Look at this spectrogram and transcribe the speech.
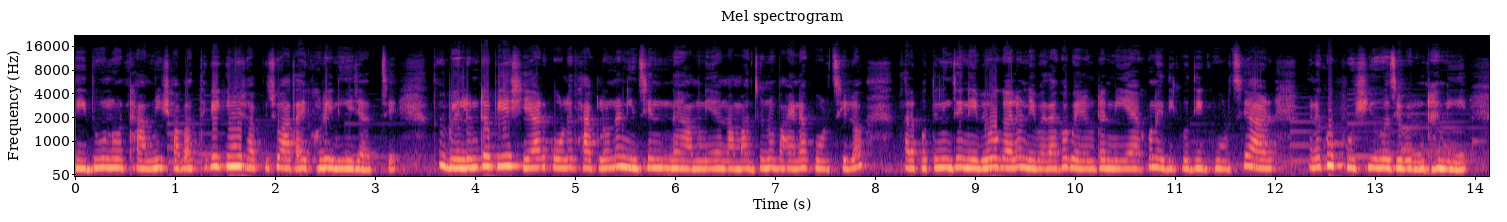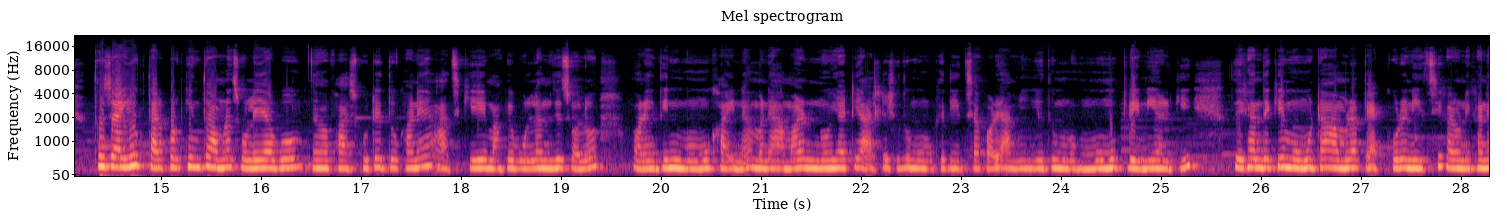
দিদুন, ওর ঠাম্মি সবার থেকে কিন্তু সব কিছু আদায় করে নিয়ে যাচ্ছে। তো বেলুনটা পেয়ে শেয়ার করলে থাকল না, নিচে নামার জন্য বায়না করছিল। তারপর তো নিজে নেবেও গেল, নেবে দেখো বেলুনটা নিয়ে এখন এদিক ওদিক ঘুরছে আর মানে খুব খুশি হয়েছে বেলুনটা নিয়ে। তো যাই হোক, তারপর কিন্তু আমরা চলে যাব ফাস্টফুডের দোকানে। আজকে মাকে বললাম যে, চলো অনেক দিন মোমো খাই না। মানে আমার নৈহাটি আসলে শুধু মোমো খেতে ইচ্ছা করে, আমি যেহেতু মোমো প্রেমী আর কি। তো এখান থেকে মোমোটা আমরা প্যাক করে নিচ্ছি, কারণ এখানে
